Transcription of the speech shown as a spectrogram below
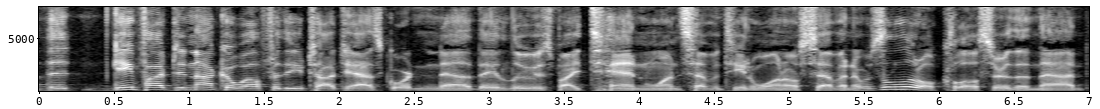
the game five did not go well for the Utah Jazz. Gordon, uh, they lose by 10, 117 107. It was a little closer than that.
